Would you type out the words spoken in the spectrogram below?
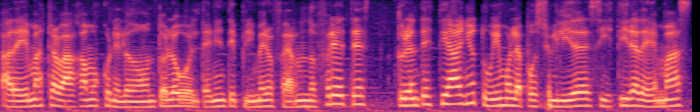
Además trabajamos con el odontólogo el teniente primero Fernando Fretes, durante este año tuvimos la posibilidad de asistir además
